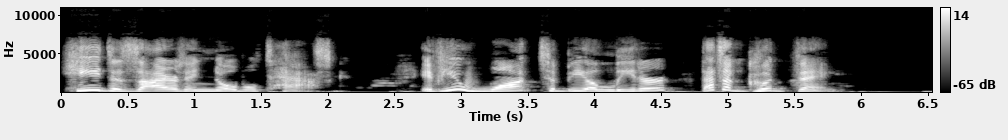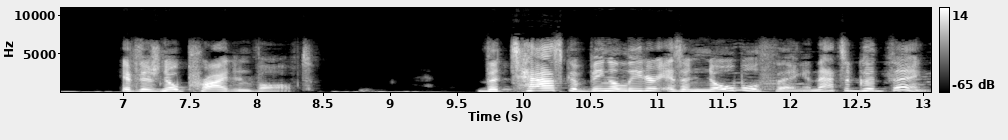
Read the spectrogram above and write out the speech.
he desires a noble task. If you want to be a leader, that's a good thing. If there's no pride involved. The task of being a leader is a noble thing, and that's a good thing.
